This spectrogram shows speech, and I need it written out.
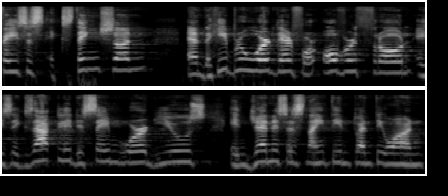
faces extinction and the Hebrew word there for overthrown is exactly the same word used in Genesis 19:21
